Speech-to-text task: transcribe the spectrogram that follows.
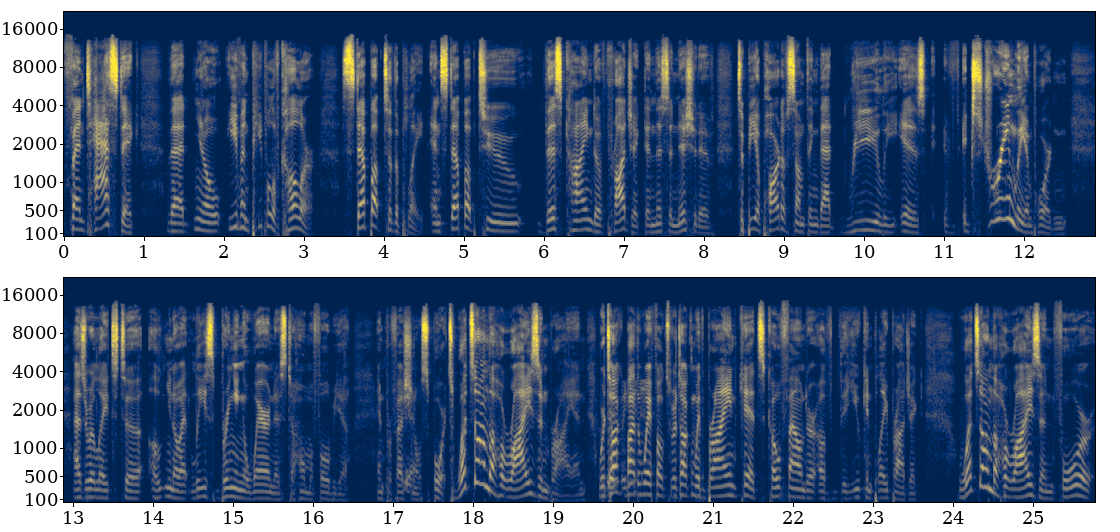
fantastic that you know even people of color step up to the plate and step up to this kind of project and this initiative to be a part of something that really is extremely important. As it relates to uh, you know at least bringing awareness to homophobia in professional yeah. sports. What's on the horizon, Brian? We're talking by the way folks, we're talking with Brian Kitts, co-founder of the You Can Play project. What's on the horizon for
